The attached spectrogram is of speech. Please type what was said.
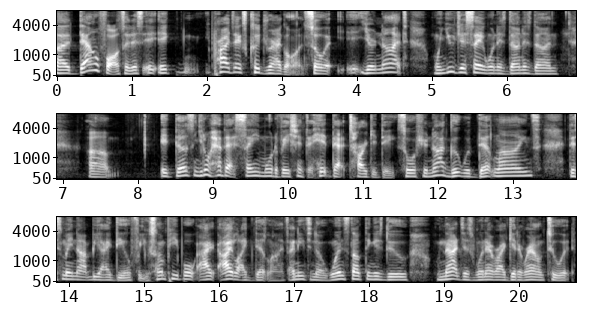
a downfall to this. It, it, projects could drag on. So it, you're not when you just say when it's done it's done um, it doesn't you don't have that same motivation to hit that target date. So if you're not good with deadlines this may not be ideal for you. Some people i, I like deadlines. I need to know when something is due not just whenever i get around to it.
